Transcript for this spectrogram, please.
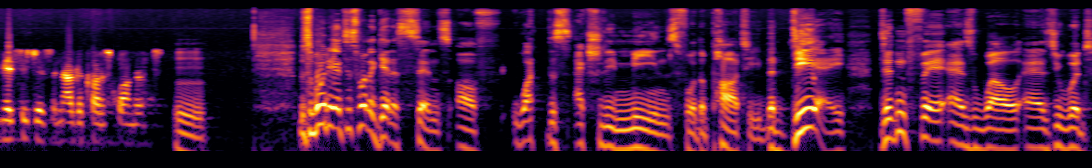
messages, and other correspondence. Mm. Mr. Moody, I just want to get a sense of what this actually means for the party. The DA didn't fare as well as you would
